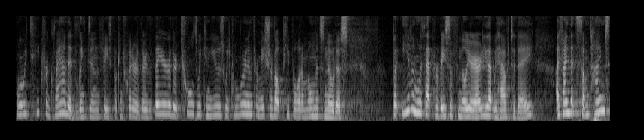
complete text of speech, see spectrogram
where we take for granted LinkedIn, Facebook, and Twitter. They're there, they're tools we can use, we can learn information about people at a moment's notice. But even with that pervasive familiarity that we have today, I find that sometimes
